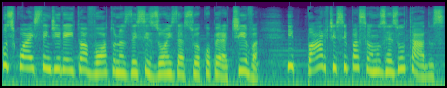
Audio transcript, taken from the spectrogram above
os quais têm direito a voto nas decisões da sua cooperativa e participação nos resultados.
